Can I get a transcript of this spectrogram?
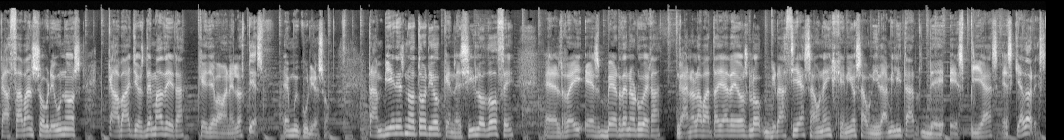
cazaban sobre unos caballos de madera que llevaban en los pies. Es muy curioso. También es notorio que en el siglo XII el rey Esber de Noruega ganó la batalla de Oslo gracias a una ingeniosa unidad militar de espías esquiadores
